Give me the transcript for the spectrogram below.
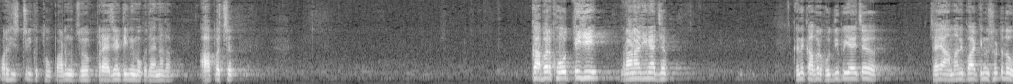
ਪਰ ਹਿਸਟਰੀ ਕਿੱਥੋਂ ਪੜਨ ਜੋ ਪ੍ਰੈਜ਼ੈਂਟ ਹੀ ਨਹੀਂ ਮੁੱਕਦਾ ਇਹਨਾਂ ਦਾ। ਆਪਸ ਚ ਕਬਰ ਖੋਦਤੀ ਜੀ, ਰਾਣਾ ਜੀ ਨੇ ਅੱਜ। ਕਹਿੰਦੇ ਕਬਰ ਖੋਦੀ ਪਈ ਐ ਇਹ ਚ। ਚਾਹੇ ਆਮ ਆਦਮੀ ਪਾਰਟੀ ਨੂੰ ਸੁੱਟ ਦਿਓ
